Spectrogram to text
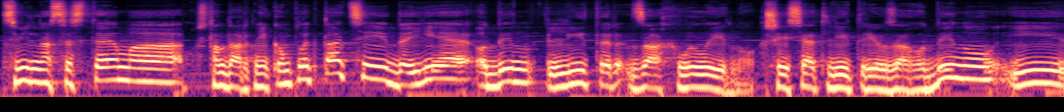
Цивільна система в стандартній комплектації дає 1 літр за хвилину, 60 літрів за годину, і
